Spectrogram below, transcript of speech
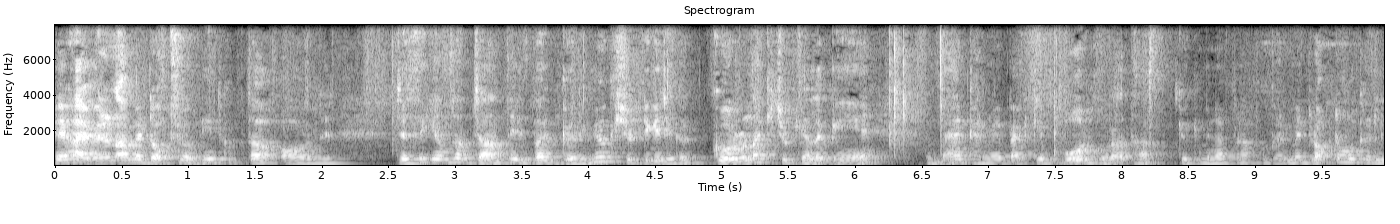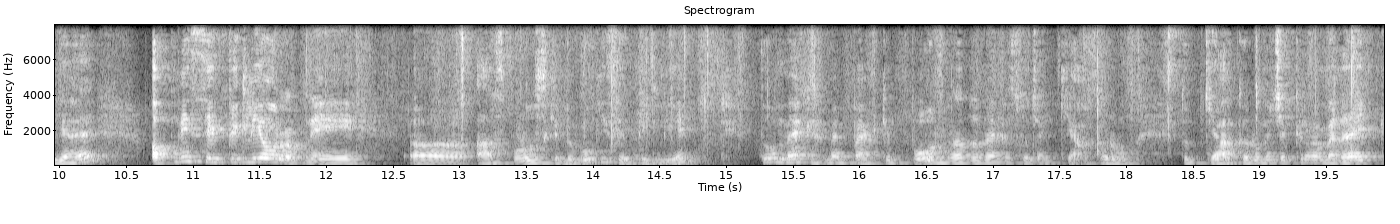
हे हाय मेरा नाम है डॉक्टर अवनीत गुप्ता और जैसे कि हम सब जानते हैं, इस बार गर्मियों की छुट्टी की जगह कोरोना की छुट्टियाँ लग गई हैं। तो मैं घर में बैठ के बोर हो रहा था क्योंकि मैंने अपने आपको घर में लॉकडाउन कर लिया है अपनी सेफ्टी के लिए और अपने आस पड़ोस के लोगों की सेफ्टी के लिए। तो मैं घर में बैठ के बोर हो रहा था तो मैंने सोचा क्या करूँ? तो क्या करूँ के चक्कर में मैंने एक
